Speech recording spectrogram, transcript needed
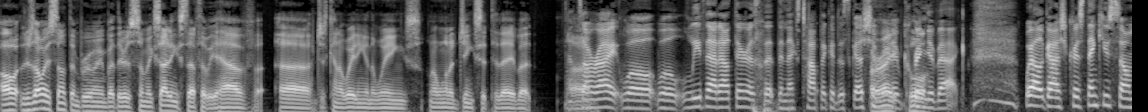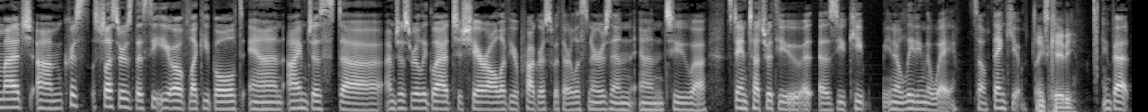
Oh, there's always something brewing, but there's some exciting stuff that we have uh, just kind of waiting in the wings. I don't want to jinx it today, but That's uh, all right. We'll we'll leave that out there as the, the next topic of discussion All when I bring cool. you back. Well, gosh, Kris, thank you so much. Um, Kris Schlesser is the CEO of Lucky Bolt, and I'm just uh, I'm just really glad to share all of your progress with our listeners and and to uh, stay in touch with you as you keep you know leading the way. So thank you. thanks, Katie. You bet.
